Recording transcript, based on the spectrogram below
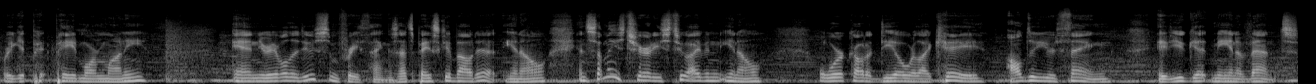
where you get pa- paid more money and you're able to do some free things. That's basically about it, you know. And some of these charities too, I even, you know, work out a deal where like, hey, I'll do your thing if you get me an event,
